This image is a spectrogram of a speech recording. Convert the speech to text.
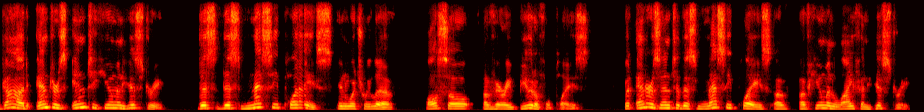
God enters into human history, this, this messy place in which we live, also a very beautiful place, but enters into this messy place of, of human life and history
